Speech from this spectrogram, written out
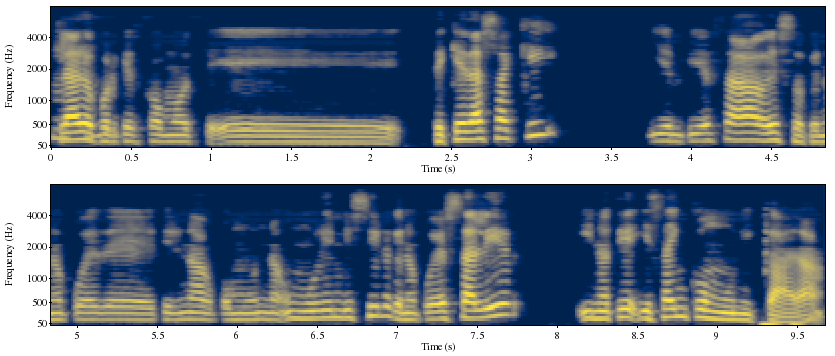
Claro, Ujú. porque es como te, te quedas aquí y empieza eso, que no puede, tiene una, como una- un muro invisible que no puede salir y, no tiene, y está incomunicada.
